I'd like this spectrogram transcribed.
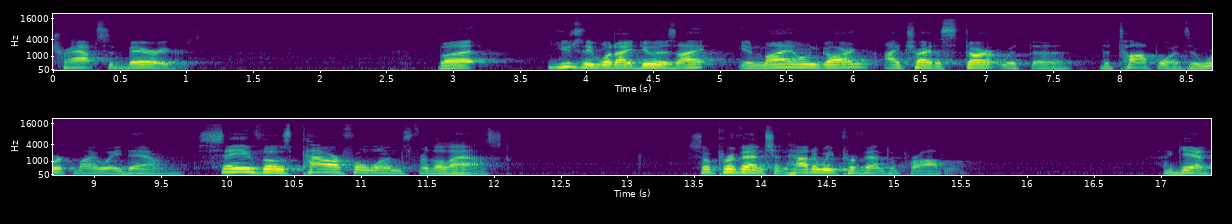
traps and barriers. But usually what I do is I, in my own garden, I try to start with the, the top ones and work my way down. Save those powerful ones for the last. So prevention, how do we prevent a problem? Again,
